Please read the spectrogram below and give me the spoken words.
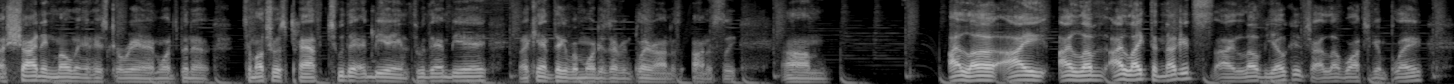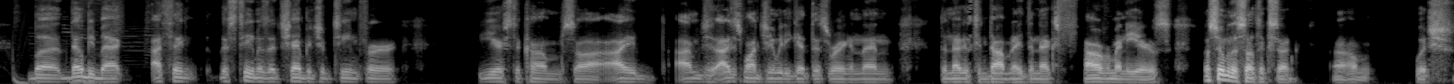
a shining moment in his career and what's been a tumultuous path to the NBA and through the NBA. I can't think of a more deserving player, honestly. Um, I love, I, I love, I like the Nuggets. I love Jokic. I love watching him play, but they'll be back. I think this team is a championship team for years to come. So I, I'm just, I just want Jimmy to get this ring, and then the Nuggets can dominate the next however many years, assuming the Celtics suck, um, which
